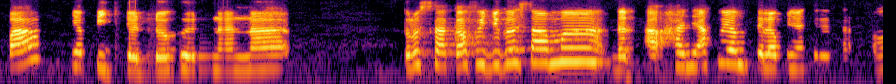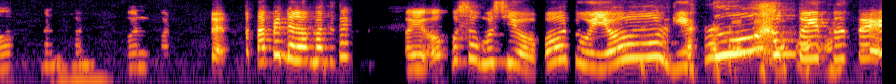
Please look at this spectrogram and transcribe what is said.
apa? Ya nana terus kak Kavi juga sama dan hanya aku yang tidak punya cerita. Oh man, man, man, man. Dan, tapi dalam hati teh ayo aku sama siapa tuh yo? Gitu apa itu teh.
